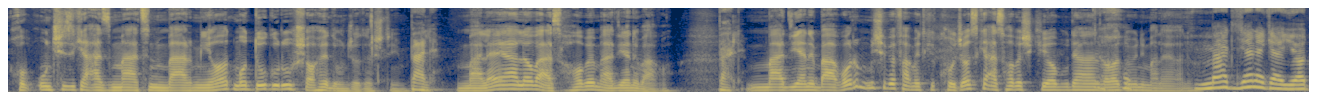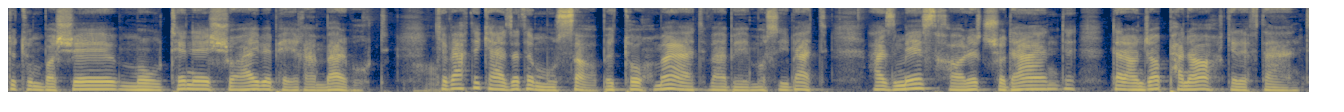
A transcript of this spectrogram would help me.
خب اون چیزی که از متن برمیاد ما دو گروه شاهد اونجا داشتیم. بله. ملع علا و اصحاب مدین بقا. بله. مدین بقا رو میشه بفهمید که کجاست که اصحابش کیا بودن و بعد خب. ببینیم ملع علا. مدین اگر یادتون باشه موتن شعیب پیغمبر بود که وقتی که حضرت موسی به تهمت و به مصیبت از مصر خارج شدند در آنجا پناه گرفتند.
